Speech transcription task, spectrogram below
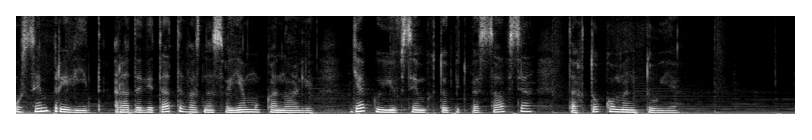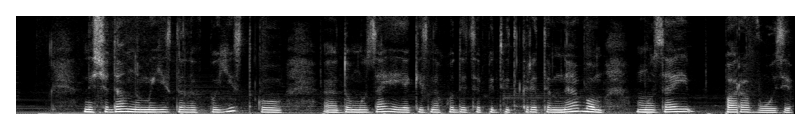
Усім привіт! Рада вітати вас на своєму каналі. Дякую всім, хто підписався та хто коментує. Нещодавно ми їздили в поїздку е, до музею, який знаходиться під відкритим небом, музей паровозів.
